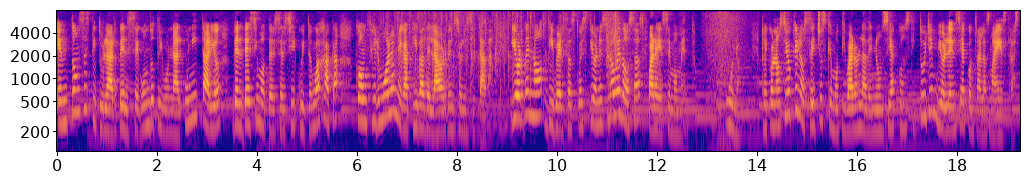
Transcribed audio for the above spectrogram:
entonces titular del Segundo Tribunal Unitario del 13 Circuito en Oaxaca, confirmó la negativa de la orden solicitada y ordenó diversas cuestiones novedosas para ese momento. 1 reconoció que los hechos que motivaron la denuncia constituyen violencia contra las maestras,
